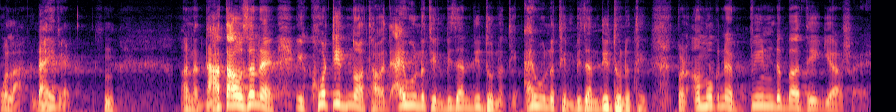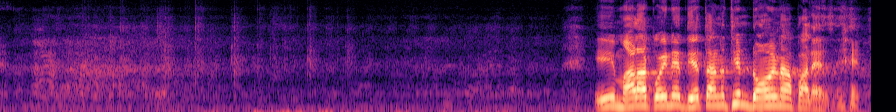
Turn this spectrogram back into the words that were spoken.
ઓલા, ડાયરેક્ટ. અને દાતાઓ છે ને એ ખોટી જ ન થવા દે. આવ્યું નથી બીજાને દીધું નથી. આવ્યું નથી બીજાને દીધું નથી. પણ અમુકને પિંડ બાંધી ગયા છે. એ માળા કોઈને દેતા નથી ને ડોણા પાડે છે.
